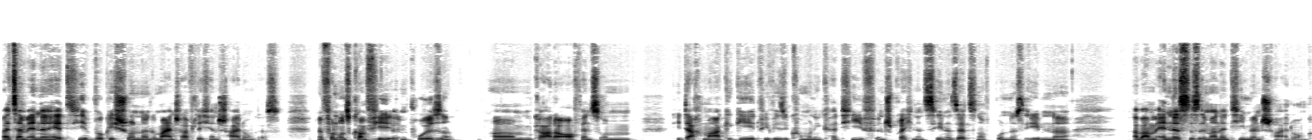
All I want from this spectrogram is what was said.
weil es am Ende jetzt hier wirklich schon eine gemeinschaftliche Entscheidung ist. Ne, von uns kommen viel Impulse, ähm, gerade auch wenn es um die Dachmarke geht, wie wir sie kommunikativ entsprechend in Szene setzen auf Bundesebene. Aber am Ende ist es immer eine Teamentscheidung.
